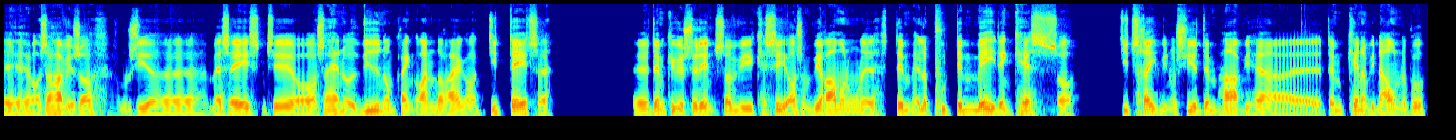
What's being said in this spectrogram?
Øh, og så har vi jo så, som du siger, øh, massagen til at også have noget viden omkring nogle andre rækker. Og de data, øh, dem kan vi jo sætte ind, så vi kan se også, om vi rammer nogle af dem, eller putte dem med i den kasse, så de tre, vi nu siger, dem har vi her, øh, dem kender vi navnene på.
